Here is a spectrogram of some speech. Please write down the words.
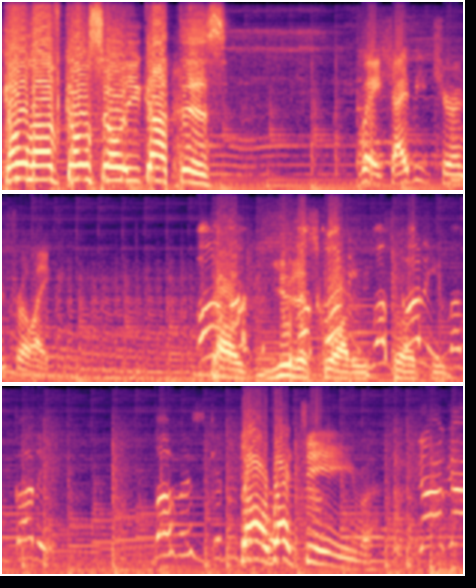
go Love, go Soul. You got this. Wait, should I be cheering for like? Oh, No, love- you the love got it, squatty. Love So got it, you- love got it. Love is getting Go red team! Go, go!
